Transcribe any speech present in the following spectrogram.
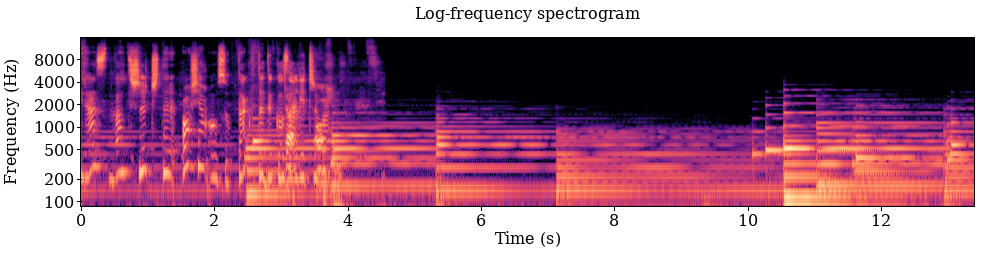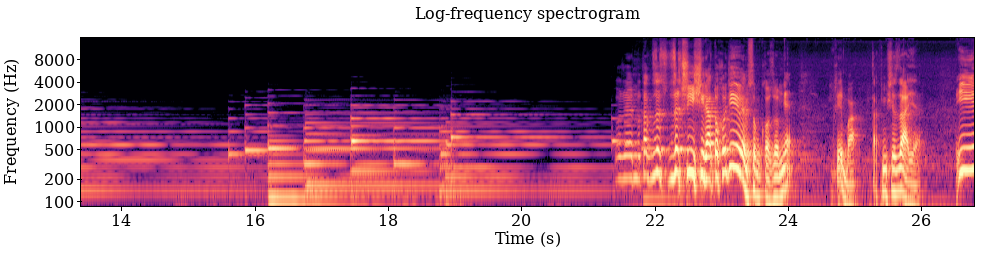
I raz, dwa, trzy, cztery, osiem osób, tak? Wtedy koza Tak, liczyła. osiem. Tak ze, ze 30 lat to chodziłem z tą kozą, nie? Chyba, tak mi się zdaje. I,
